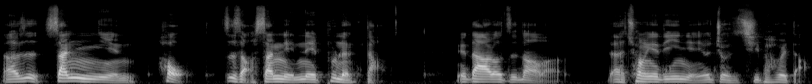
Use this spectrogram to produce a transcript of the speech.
然后是三年后至少三年内不能倒，因为大家都知道嘛，呃，创业第一年有九十七趴会倒，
